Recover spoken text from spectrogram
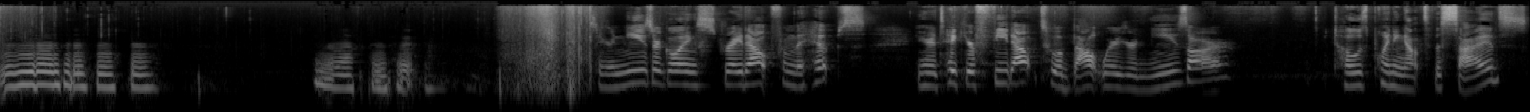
to. So your knees are going straight out from the hips. You're going to take your feet out to about where your knees are, toes pointing out to the sides.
